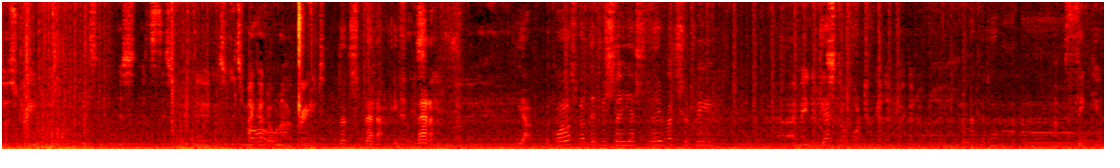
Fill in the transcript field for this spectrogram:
It's, it's, it's this. It's, it's a oh, grade. That's better. Even yeah, better. Even better yeah. because what did we say yesterday? What should we? Uh, I made a list of what to get in Mercadona. Yeah. Mercadona. Uh, I'm thinking.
